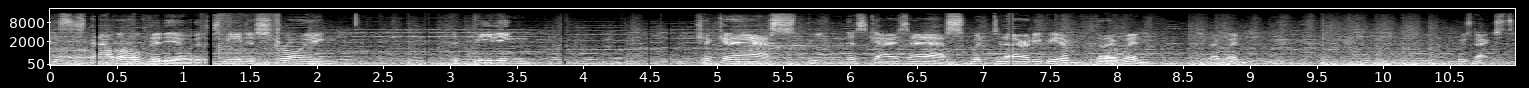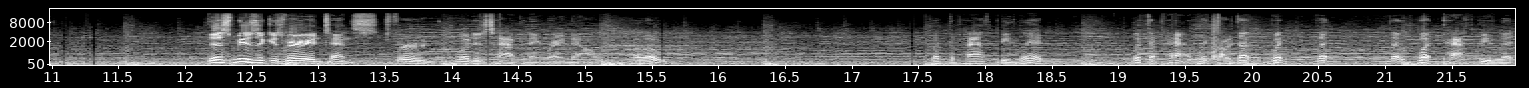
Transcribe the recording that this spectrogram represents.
This is now the whole video. Is me destroying, beating, kicking ass, beating this guy's ass. Did I already beat him? Did I win? Did I win? Who's next? This music is very intense for what is happening right now. Hello? Let the path be lit. Let the path. What? Let, what? Let, let what path be lit?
